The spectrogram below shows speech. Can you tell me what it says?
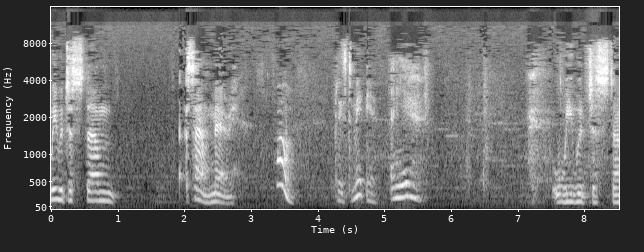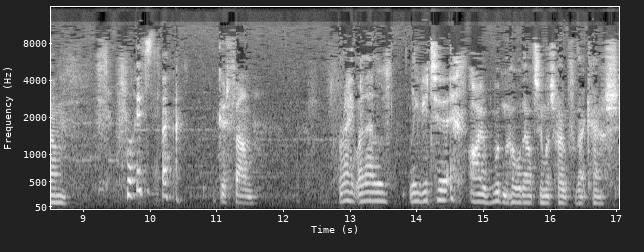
we were just um. Sam, Mary. Oh, pleased to meet you. And you? We were just um. What is that? Good fun. Right, well, I'll leave you to it. I wouldn't hold out too much hope for that cash.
